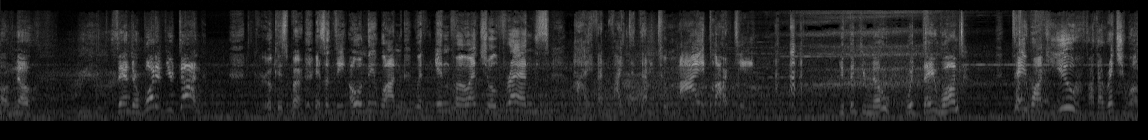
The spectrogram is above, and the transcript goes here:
Oh no! Xander, what have you done? Rukisper isn't the only one with influential friends. I've invited them to my party. You think you know what they want? They want you for the ritual,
